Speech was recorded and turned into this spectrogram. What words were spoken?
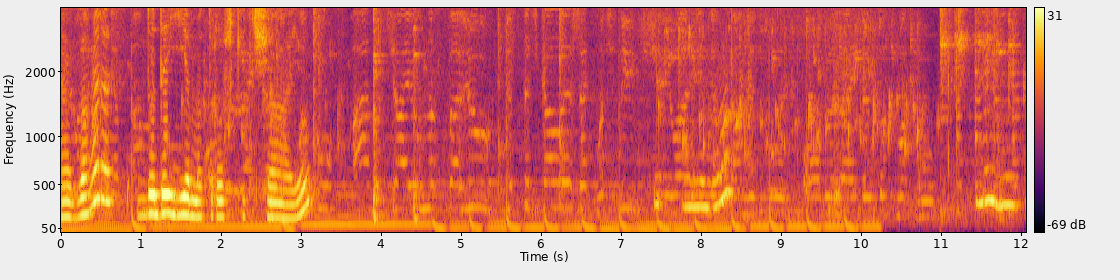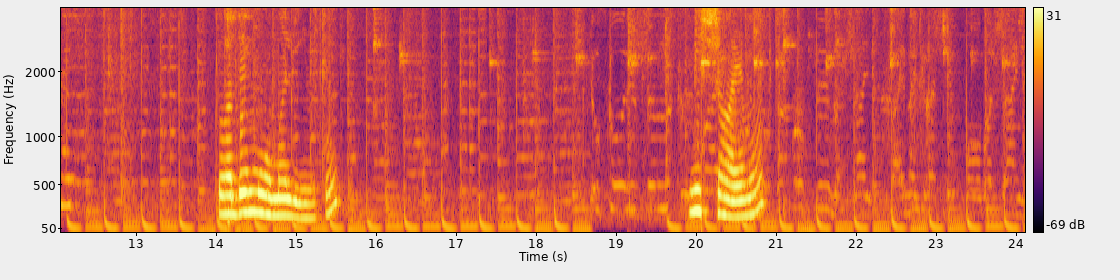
А зараз додаємо трошки чаю. Кладемо накрив, мішаємо. хай найкраще побажання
